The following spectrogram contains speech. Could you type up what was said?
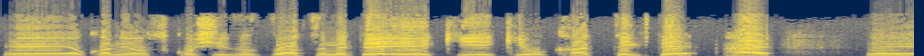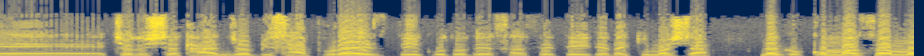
えー、お金を少しずつ集めて、えー、喜劇を買ってきて、はい、えー、ちょっとした誕生日サプライズということでさせていただきました。なんか、小松さんも、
